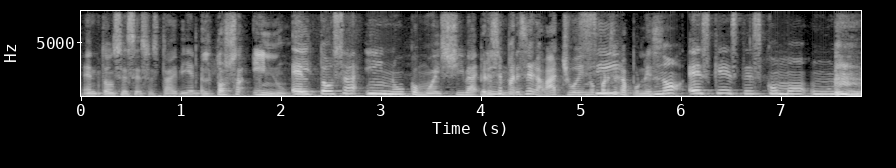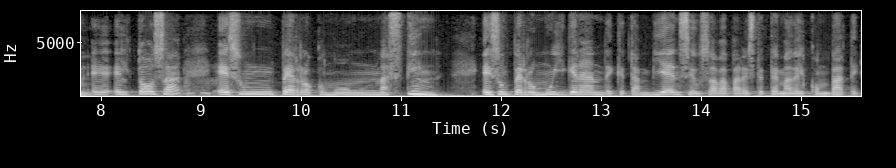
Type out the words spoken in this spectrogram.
Entonces eso está bien. El Tosa Inu. El Tosa Inu, como el Shiba Pero ese Inu. parece gabacho, ¿eh? No Sí, parece japonés. No, es que este es como un... eh, el Tosa es un perro como un mastín. Es un perro muy grande que también se usaba para este tema del combate.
